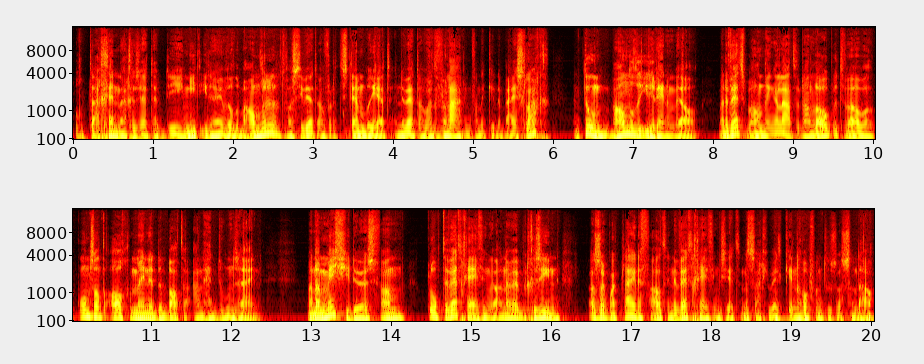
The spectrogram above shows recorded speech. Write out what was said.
op de agenda gezet heb die niet iedereen wilde behandelen. Dat was die wet over het stembiljet en de wet over de verlaging van de kinderbijslag. En toen behandelde iedereen hem wel. Maar de wetsbehandelingen laten we dan lopen, terwijl we constant algemene debatten aan het doen zijn. Maar dan mis je dus van, klopt de wetgeving wel? Nou, we hebben gezien, als er ook maar kleine fouten in de wetgeving zitten, en dat zag je bij het kinderopvangtoeslagschandaal,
